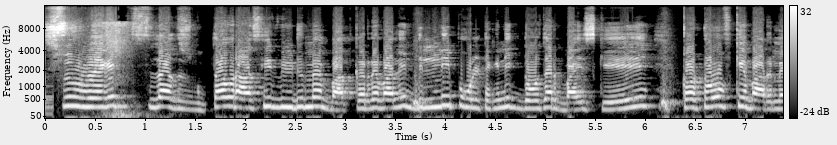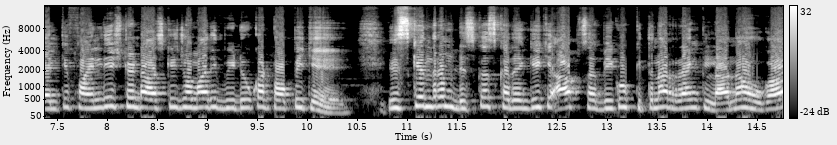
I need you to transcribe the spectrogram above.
गुप्ता और आज की वीडियो में बात करने वाले दिल्ली पॉलिटेक्निक 2022 के कट ऑफ़ के बारे में, इनके फाइनली स्टूडेंट आज की जो हमारी वीडियो का टॉपिक है। इसके अंदर हम डिस्कस करेंगे कि आप सभी को कितना रैंक लाना होगा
